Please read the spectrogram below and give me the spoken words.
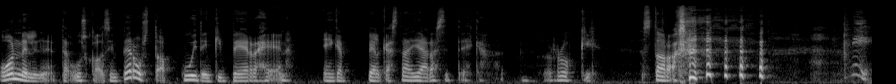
onnellinen, että uskalsin perustaa kuitenkin perheen, enkä pelkästään jäädä sitten ehkä rokki staraksi. Niin,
